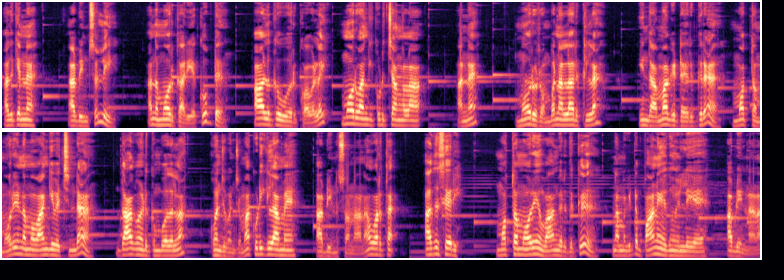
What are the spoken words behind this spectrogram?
அதுக்கு என்ன அப்படின்னு சொல்லி அந்த மோர்காரியை கூப்பிட்டு ஆளுக்கு ஒரு கோவலை மோர் வாங்கி குடித்தாங்களாம் அண்ணன் மோர் ரொம்ப நல்லா இருக்குல்ல? இந்த அம்மா கிட்ட இருக்கிற மொத்த மோரையும் நம்ம வாங்கி வச்சுட்டா தாகம் எடுக்கும் போதெல்லாம் கொஞ்சம் கொஞ்சமாக குடிக்கலாமே. அப்படின்னு சொன்னானா ஒருத்தன். அது சரி மொத்த மோரையும் வாங்குறதுக்கு நம்மக்கிட்ட பானை எதுவும் இல்லையே அப்படின்னானா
